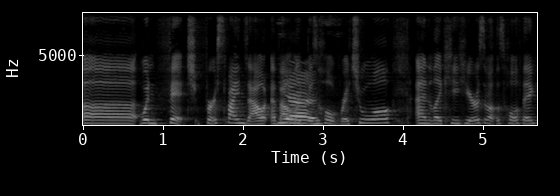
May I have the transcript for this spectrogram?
Uh, when Fitch first finds out about like this whole ritual and like he hears about this whole thing,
